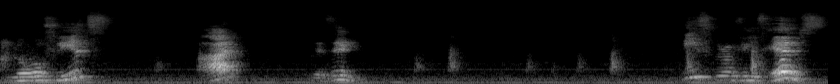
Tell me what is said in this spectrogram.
Chlorophylls are present. These chlorophylls helps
